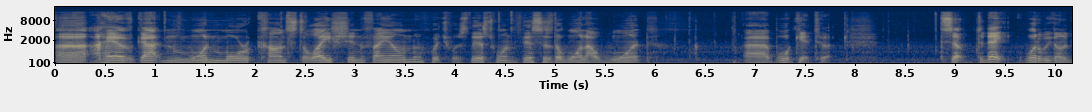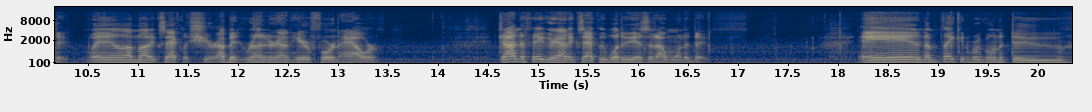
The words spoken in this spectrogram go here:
Uh, I have gotten one more constellation found, which was this one. This is the one I want. Uh, we'll get to it. So, today, what are we going to do? Well, I'm not exactly sure. I've been running around here for an hour trying to figure out exactly what it is that I want to do. And I'm thinking we're going to do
